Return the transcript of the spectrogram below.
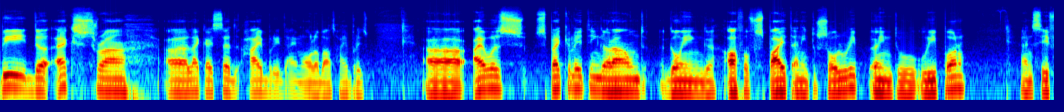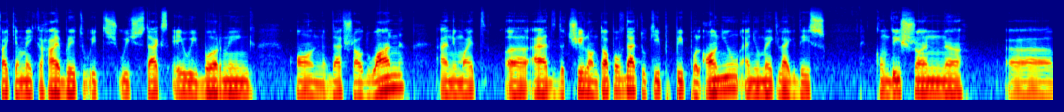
be the extra, uh, like I said, hybrid. I'm all about hybrids. Uh, I was speculating around going off of Spite and into Soul Reap, uh, into Reaper, and see if I can make a hybrid which which stacks AoE burning on Death Shroud one, and you might uh, add the chill on top of that to keep people on you, and you make like this condition. Uh, uh,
